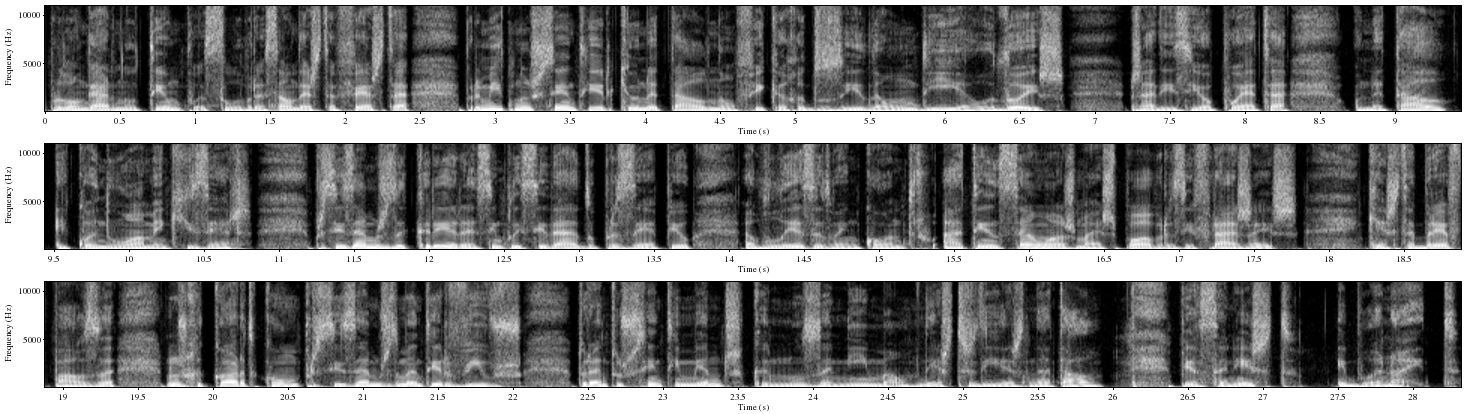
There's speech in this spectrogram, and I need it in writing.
Prolongar no tempo a celebração desta festa permite-nos sentir que o Natal não fica reduzido a um dia ou dois. Já dizia o poeta: o Natal é quando o homem quiser. Precisamos de querer a simplicidade do presépio, a beleza do encontro, a atenção aos mais pobres e frágeis. Que esta breve pausa nos recorde como precisamos de manter vivos durante os sentimentos que nos animam nestes dias de Natal. Pensa nisto e boa noite.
